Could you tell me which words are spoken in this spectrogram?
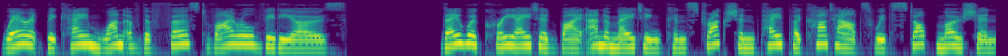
where it became one of the first viral videos. They were created by animating construction paper cutouts with stop motion,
